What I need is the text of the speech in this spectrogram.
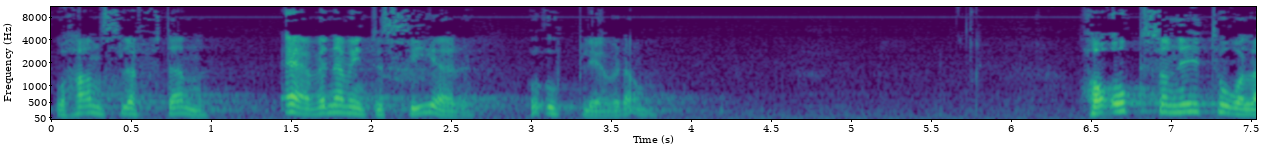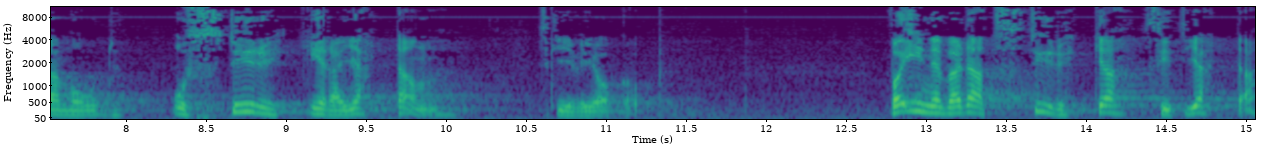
och hans löften, även när vi inte ser och upplever dem. Ha också ni tålamod och styrk era hjärtan, skriver Jakob. Vad innebär det att styrka sitt hjärta?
